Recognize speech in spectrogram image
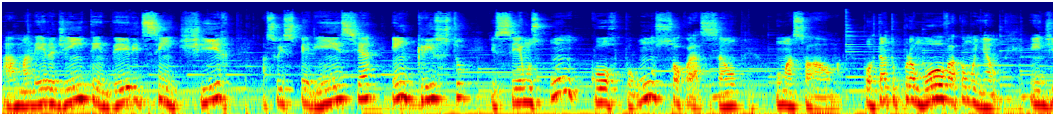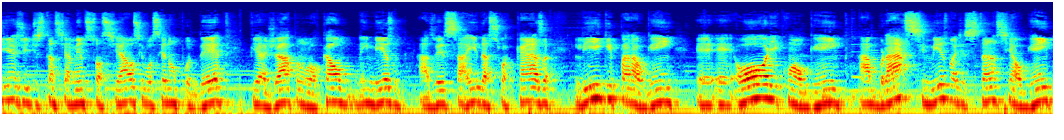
A maneira de entender e de sentir a sua experiência em Cristo de sermos um corpo, um só coração, uma só alma. Portanto, promova a comunhão. Em dias de distanciamento social, se você não puder viajar para um local, nem mesmo às vezes sair da sua casa, ligue para alguém, é, é, ore com alguém, abrace mesmo à distância alguém,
